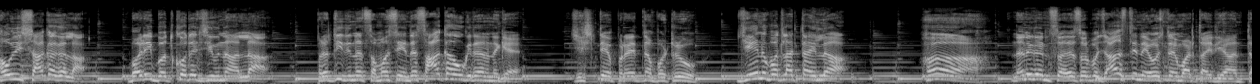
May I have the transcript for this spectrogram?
ಹೌದು, ಇಷ್ಟು ಸಾಕಾಗಲ್ಲ. ಬರೀ ಬದುಕೋದೇ ಜೀವನ ಅಲ್ಲ. ಪ್ರತಿದಿನ ಸಮಸ್ಯೆಯಿಂದ ಸಾಕಾಗೋಗಿದೆ ನನಗೆ. ಎಷ್ಟೇ ಪ್ರಯತ್ನ ಪಟ್ರು ಏನು ಬದಲಾಗ್ತಾ ಇಲ್ಲ. ಹಾ ನನಗನ್ಸದೆ ಸ್ವಲ್ಪ ಜಾಸ್ತಿನೇ ಯೋಚನೆ ಮಾಡ್ತಾ ಇದೀಯಾ ಅಂತ.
